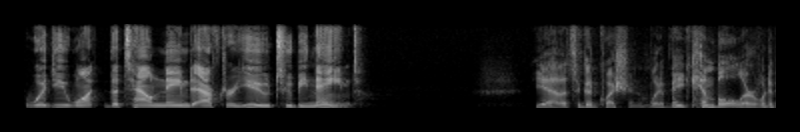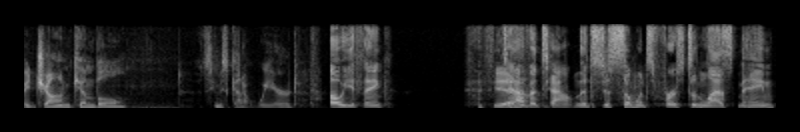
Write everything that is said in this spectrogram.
would you want the town named after you to be named? Yeah, that's a good question. Would it be Kimball or would it be John Kimball? It seems kind of weird. Oh, you think Yeah. to have a town that's just someone's first and last name?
